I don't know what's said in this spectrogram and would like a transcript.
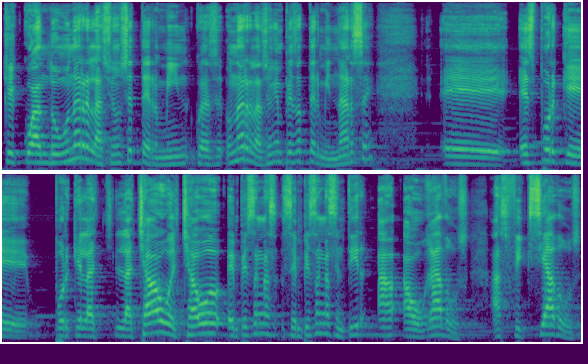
que cuando una relación se termina, una relación empieza a terminarse, eh, es porque, porque la, la, chava o el chavo se empiezan a sentir ahogados, asfixiados,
